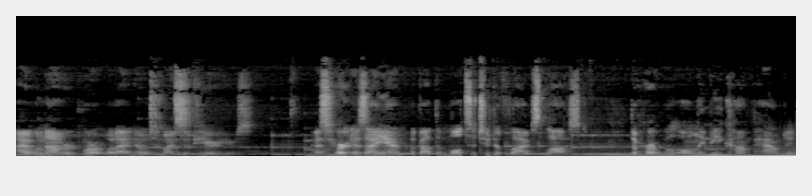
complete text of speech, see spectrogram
I will not report what I know to my superiors. As hurt as I am about the multitude of lives lost, the hurt will only be compounded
